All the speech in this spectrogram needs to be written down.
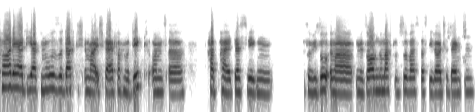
Vor der Diagnose dachte ich immer, ich wäre einfach nur dick und äh, habe halt deswegen sowieso immer mir Sorgen gemacht und sowas, was die Leute denken.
